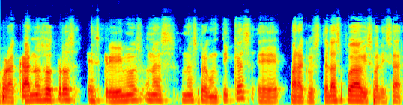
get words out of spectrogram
Por acá nosotros escribimos unas, unas preguntitas eh, para que usted las pueda visualizar.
